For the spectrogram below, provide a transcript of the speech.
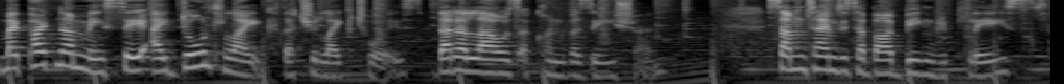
My partner may say, I don't like that you like toys. That allows a conversation. Sometimes it's about being replaced.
